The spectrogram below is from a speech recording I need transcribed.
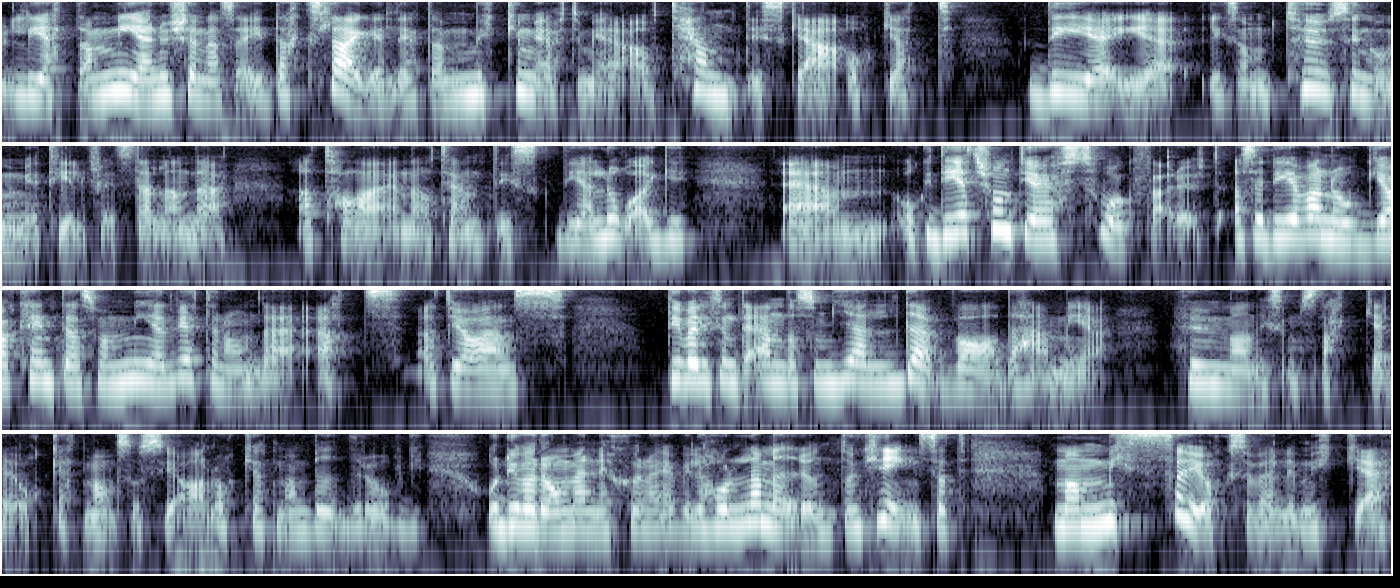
letar mer, nu känner jag så här, i dagsläget letar mycket mer efter mer autentiska och att det är liksom tusen gånger mer tillfredsställande att ha en autentisk dialog. Um, och det tror inte jag jag såg förut. Alltså det var nog, jag kan inte ens vara medveten om det, att, att jag ens, det var liksom det enda som gällde var det här med hur man liksom snackade och att man var social och att man bidrog. Och det var de människorna jag ville hålla mig runt omkring. Så att man missar ju också väldigt mycket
